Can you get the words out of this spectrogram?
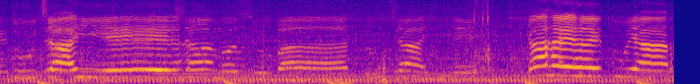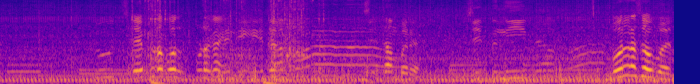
तू चाहिए शाम सुबह तू चाहिए। का है है तू यार। तू ए पुढं बोल पुढं काय जि- थांब बरं. जितनी बोल ना सोबत.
